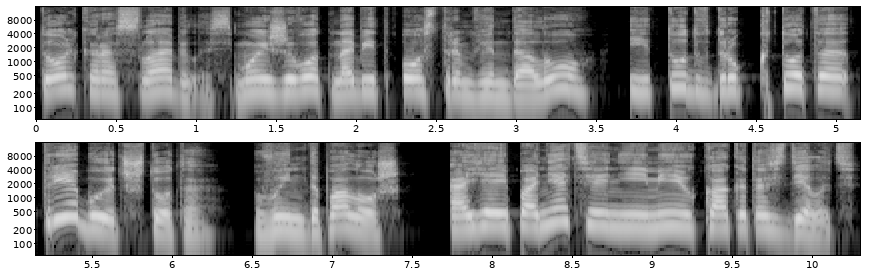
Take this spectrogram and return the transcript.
только расслабилась, мой живот набит острым виндалу, и тут вдруг кто-то требует что-то, вынь да положь, а я и понятия не имею, как это сделать.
